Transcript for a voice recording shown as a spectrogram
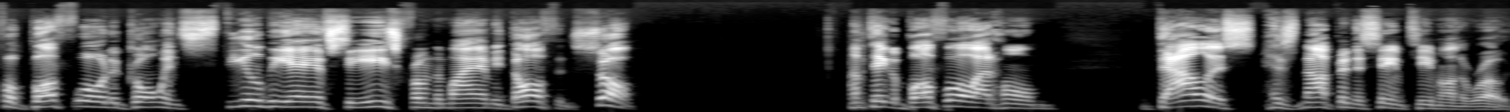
for Buffalo to go and steal the AFC East from the Miami Dolphins. So I'm taking Buffalo at home. Dallas has not been the same team on the road.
